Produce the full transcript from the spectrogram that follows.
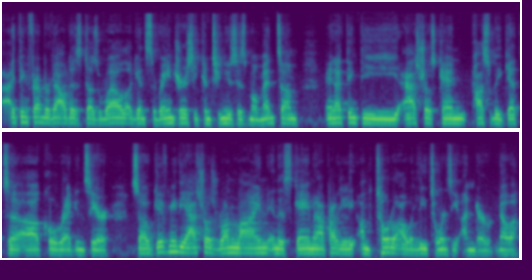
I think Framber Valdez does well against the Rangers. He continues his momentum, and I think the Astros can possibly get to uh, Cole Ragans here. So give me the Astros run line in this game, and I'll probably on the total I would lead towards the under. Noah.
